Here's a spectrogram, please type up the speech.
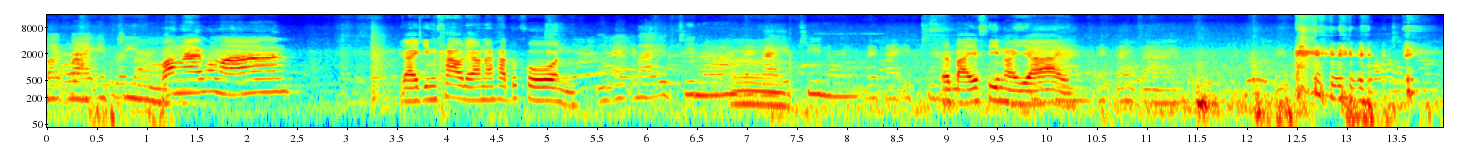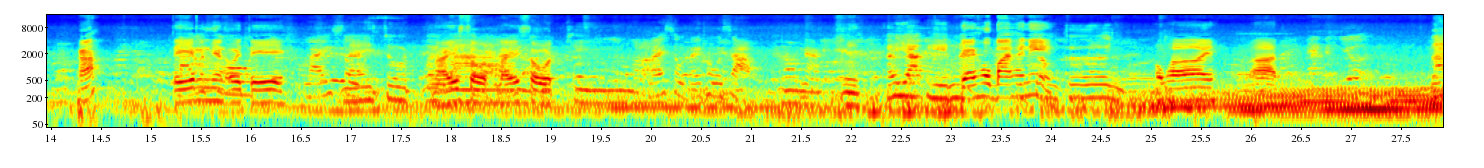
บายบายเอฟซีว่าไงพ่อหมัน ยายกินข้าวแล้วนะครับทุกคนบายบายเอฟซีน้อยอืมบายบายเอฟซีน้อยบายบายเอฟซีบายบาย FC หน่อยยาย บายบายบายฮะเตมันเมียนโอยเตไลฟ์สไลดฟ์สดไลฟ์สดไลฟ์สดจริงไลฟ์สดในโทรศัพท์เนี่ยนี่ถ้าอยากเห็นยายโฮบายให้นี่ต้องเกินโฮพายอ่านได้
